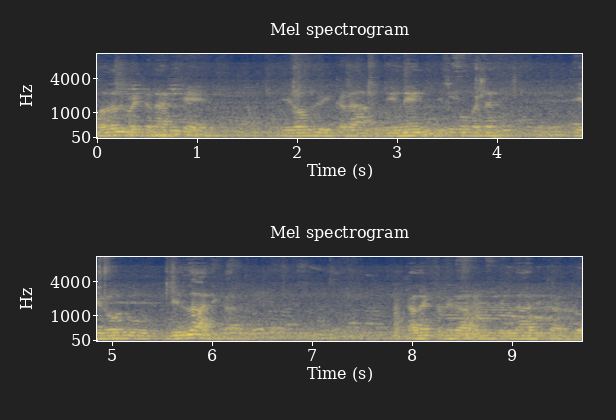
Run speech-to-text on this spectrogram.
మొదలు పెట్టడానికి ఈరోజు ఇక్కడ నిర్ణయం తీసుకోబడ్డది. ఈరోజు జిల్లా అధికారులు. కలెక్టర్ గారు జిల్లాధికారులు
